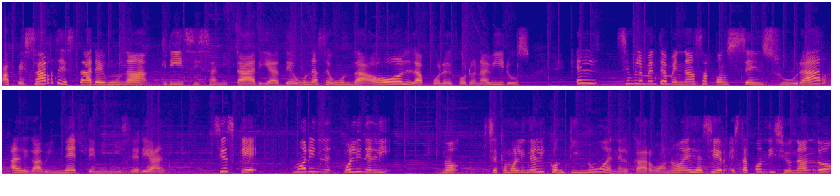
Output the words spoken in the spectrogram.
a pesar de estar en una crisis sanitaria de una segunda ola por el coronavirus, él simplemente amenaza con censurar al gabinete ministerial si es que Molinelli no, si es que Molinelli continúa en el cargo, ¿no? Es decir, está condicionando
